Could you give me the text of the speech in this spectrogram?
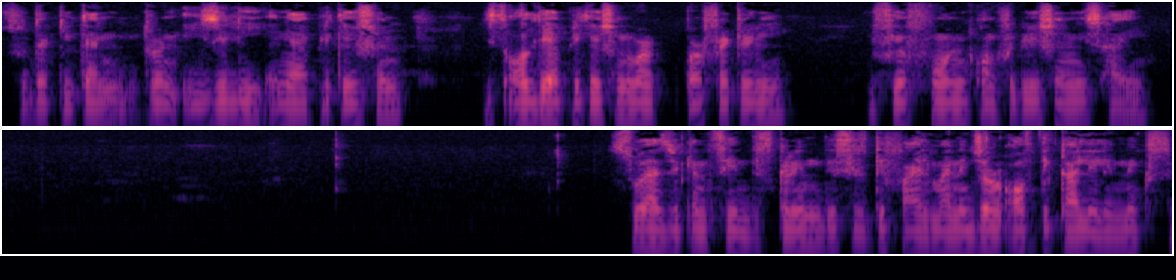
so that you can run easily any application. This all the application work perfectly if your phone configuration is high so as you can see in the screen this is the file manager of the Kali Linux.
